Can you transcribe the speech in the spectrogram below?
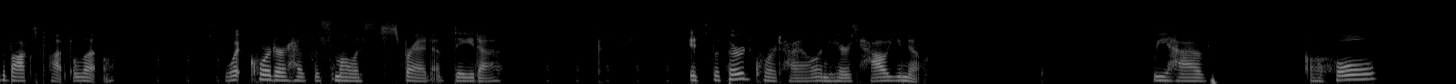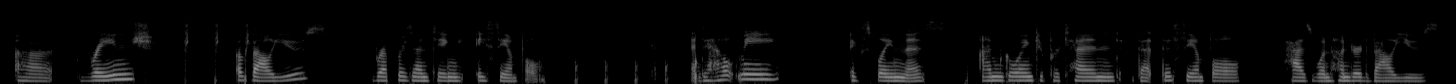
the box plot below. What quarter has the smallest spread of data? It's the third quartile, and here's how you know. We have a whole uh, range of values representing a sample. And to help me explain this, I'm going to pretend that this sample has 100 values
